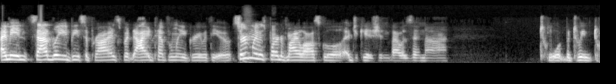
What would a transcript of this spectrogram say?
I mean, sadly, you'd be surprised, but I definitely agree with you. Certainly was part of my law school education. That was in uh, tw- between tw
